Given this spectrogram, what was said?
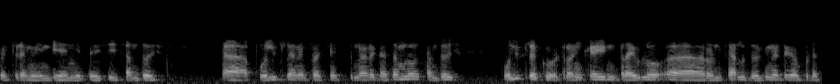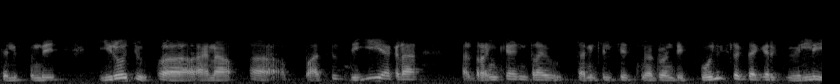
పెట్టడం ఏంటి అని చెప్పేసి సంతోష్ పోలీసులు పోలీసులని ప్రశ్నిస్తున్నాడు గతంలో సంతోష్ పోలీసులకు డ్రంక్ అండ్ డ్రైవ్లో రెండు సార్లు దొరికినట్టుగా కూడా తెలుస్తుంది. ఈ రోజు ఆయన బస్సు దిగి అక్కడ డ్రంక్ అండ్ డ్రైవ్ తనిఖీలు చేస్తున్నటువంటి పోలీసుల దగ్గరికి వెళ్ళి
